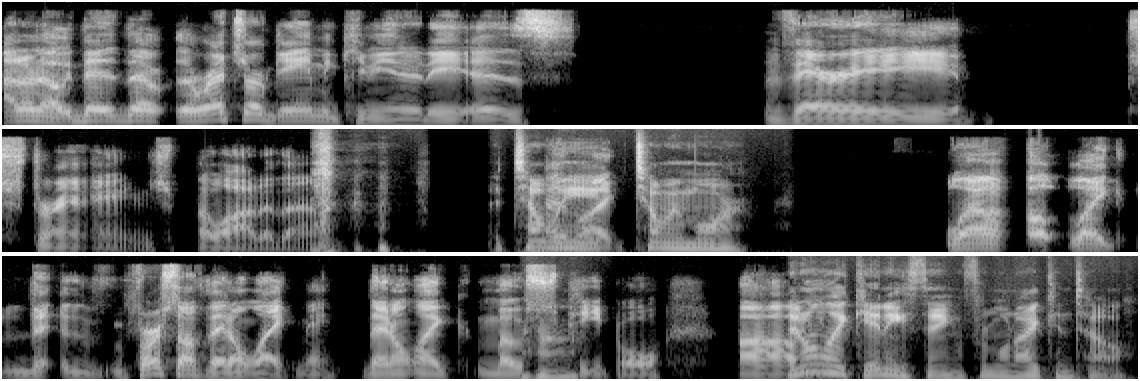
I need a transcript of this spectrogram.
I don't know, the the, the retro gaming community is very strange. A lot of them. tell And, me like- tell me more. Well, like the, first off, they don't like me. They don't like most Uh-huh. people. Um, I don't like anything from what I can tell.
